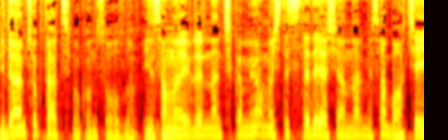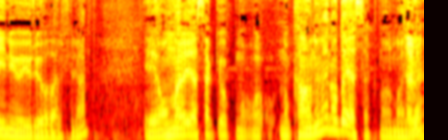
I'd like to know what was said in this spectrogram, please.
Bir dönem çok tartışma konusu oldu. İnsanlar evlerinden çıkamıyor ama işte sitede yaşayanlar mesela bahçeye iniyor yürüyorlar filan. E, onlara yasak yok mu? O, o- kanunen o da yasak normalde. Tabii.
